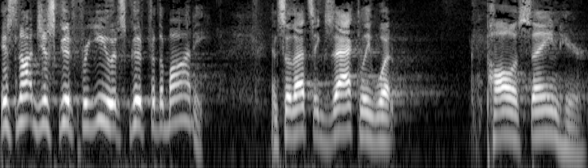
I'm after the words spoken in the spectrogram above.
It's not just good for you, it's good for the body. And so that's exactly what Paul is saying here.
